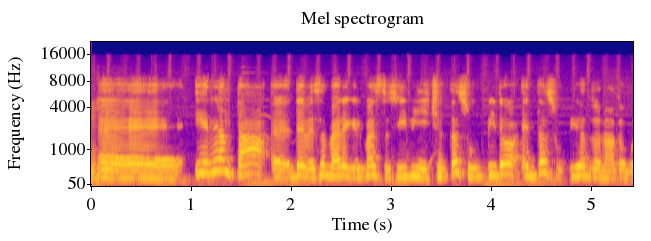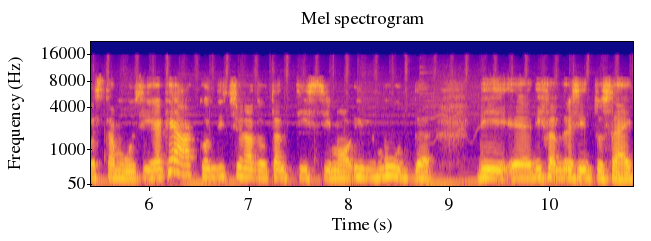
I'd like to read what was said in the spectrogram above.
Mm. Eh, in realtà eh, deve sapere che il maestro Silvini c'è da subito e da subito ha donato questa musica che ha condizionato tantissimo il mood di, eh, di Fandresi in Tu Sei.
